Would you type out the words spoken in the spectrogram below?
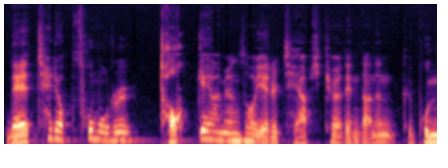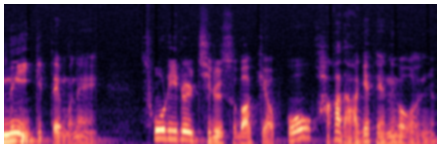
내 체력 소모를 적게 하면서 얘를 제압시켜야 된다는 그 본능이 있기 때문에 소리를 지를 수밖에 없고 화가 나게 되는 거거든요.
